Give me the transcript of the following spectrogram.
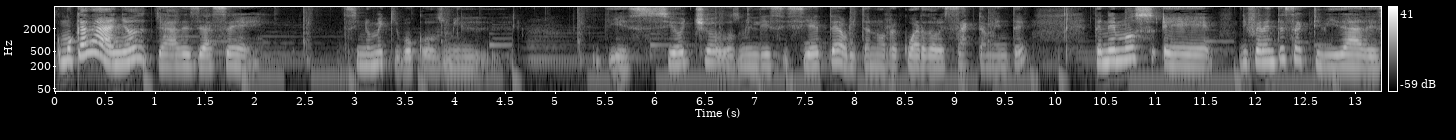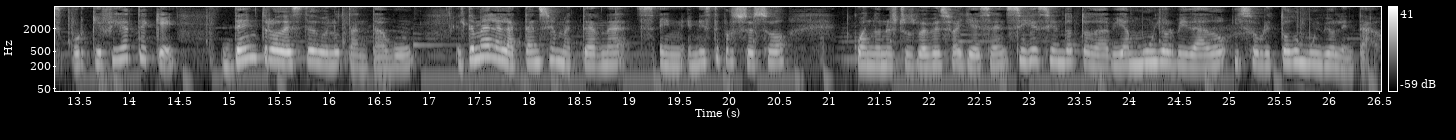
como cada año, ya desde hace, si no me equivoco, 2018, 2017, ahorita no recuerdo exactamente, tenemos eh, diferentes actividades. Porque fíjate que dentro de este duelo tan tabú, el tema de la lactancia materna en, este proceso, cuando nuestros bebés fallecen, sigue siendo todavía muy olvidado y sobre todo muy violentado.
